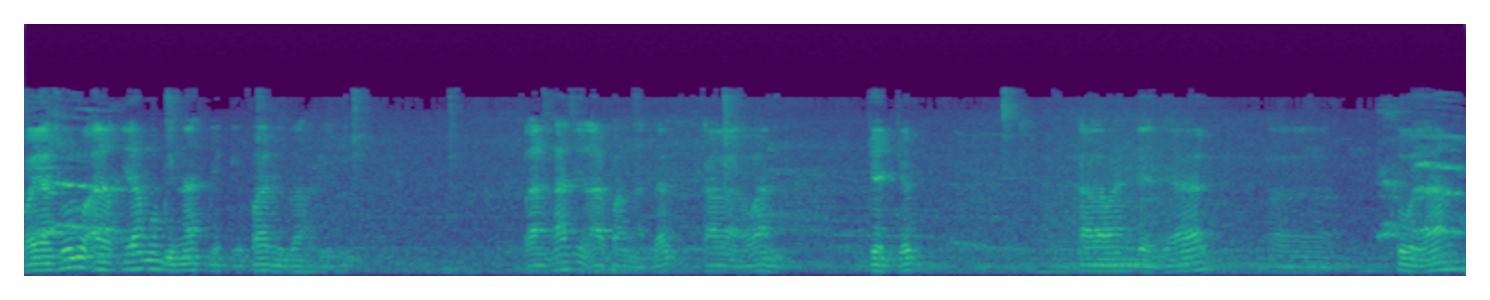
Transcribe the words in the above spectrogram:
wa yasulu al qiyamu binas bi kifari dhahrihi lan hasil apa ngadak kalawan jejeg kalawan jejeg uh, tulang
